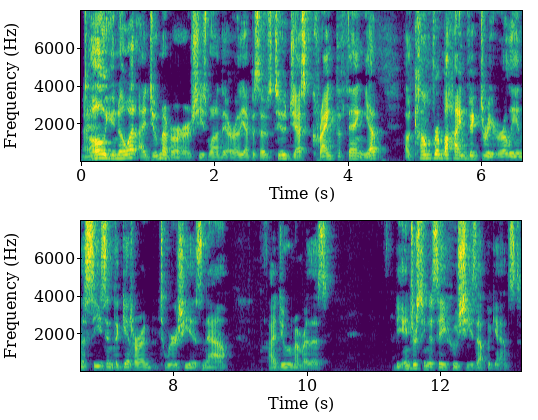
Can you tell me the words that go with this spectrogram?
right? Oh, you know what? I do remember her. She's one of the early episodes too. Just crank the thing. Yep. a come from behind victory early in the season to get her to where she is now. I do remember this. Be interesting to see who she's up against.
